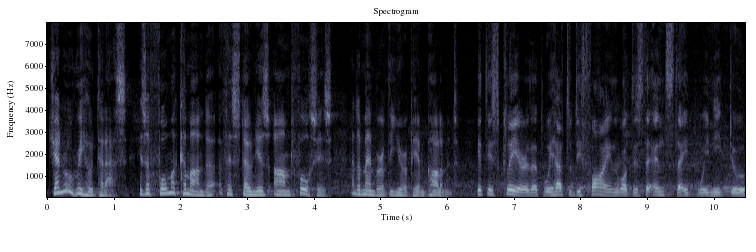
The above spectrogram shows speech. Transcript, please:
General Riho Terras is a former commander of Estonia's armed forces and a member of the European Parliament. It is clear that we have to define what is the end state we need to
